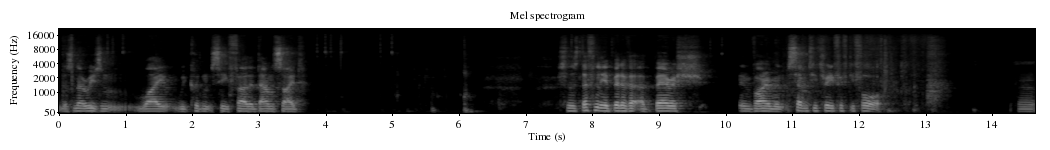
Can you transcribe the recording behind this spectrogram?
there's no reason why we couldn't see further downside So there's definitely a bit of a, a bearish environment. 73.54. Uh,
